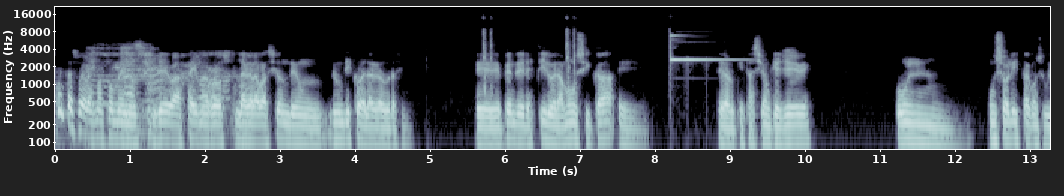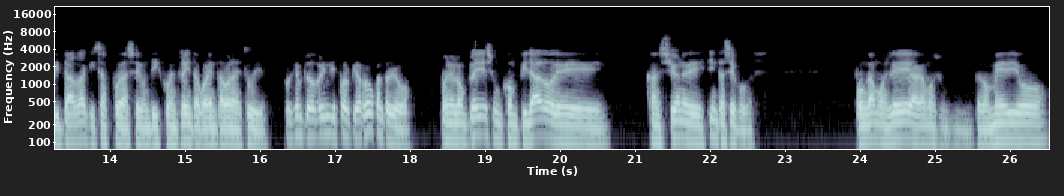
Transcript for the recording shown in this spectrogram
¿Cuántas horas más o menos lleva Jaime Ross la grabación de un, de un disco de larga duración? Eh, depende del estilo de la música, eh, de la orquestación que lleve. Un, un solista con su guitarra quizás pueda hacer un disco en 30 o 40 horas de estudio. Por ejemplo, Brindis por Pierrot, ¿cuánto llevó? Bueno, el long play es un compilado de canciones de distintas épocas. Pongámosle, hagamos un promedio,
